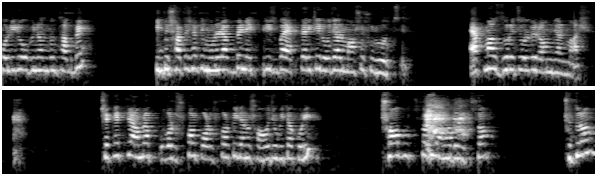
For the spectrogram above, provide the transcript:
হোলিরও অভিনন্দন থাকবে কিন্তু সাথে সাথে মনে রাখবেন, একত্রিশ বা এক তারিখে রোজার মাসও শুরু হচ্ছে। এক মাস ধরে চলবে রমজান মাস। সেক্ষেত্রে আমরা পরস্পর, পরস্পরকে যেন সহযোগিতা করি। সব উৎসবই আমাদের উৎসব। সুতরাং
